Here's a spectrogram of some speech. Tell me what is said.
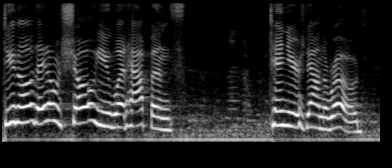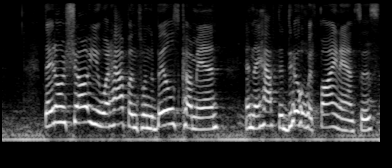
Do you know they don't show you what happens 10 years down the road? They don't show you what happens when the bills come in and they have to deal with finances.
